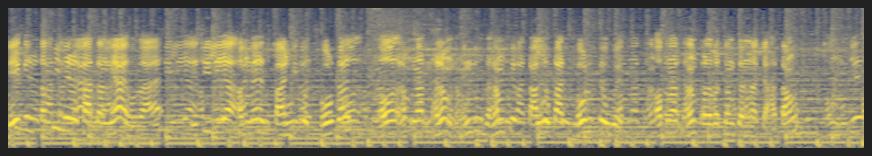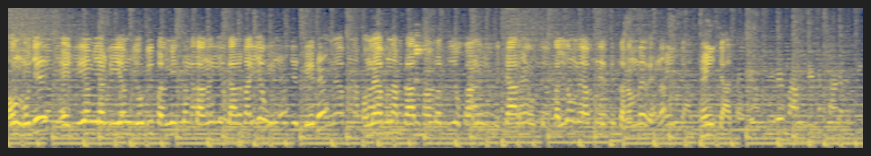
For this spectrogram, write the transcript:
लेकिन तब भी मेरे साथ अन्याय हो रहा है, इसीलिए अब मैं इस पार्टी को छोड़कर और अपना धर्म, हिंदू धर्म से ताल्लुका छोड़ते हुए अपना धर्म परिवर्तन करना चाहता हूँ। और मुझे एटीएम या डीएम जो भी परमिशन कानूनी कार्रवाई है, वो मुझे दे दें और मैं अपना प्रार्थना पत्र जो कानूनी विचार है, उसे कर लूँ। मैं अपने धर्म में रहना नहीं चाहता।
